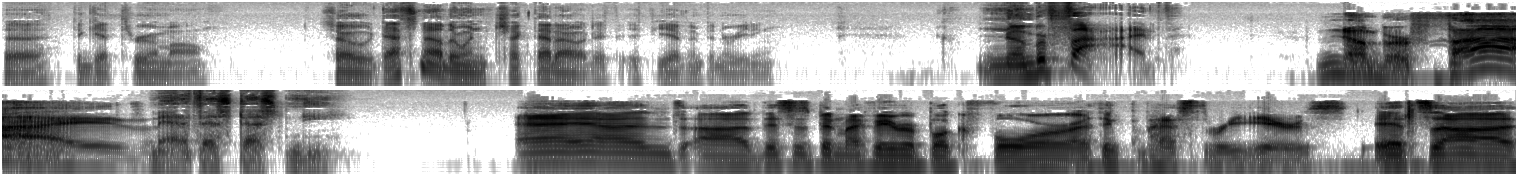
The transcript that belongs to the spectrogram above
to to get through them all? So that's another one. Check that out if, if you haven't been reading. Number five. Number five. Manifest destiny and uh, this has been my favorite book for I think the past three years. It's uh,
